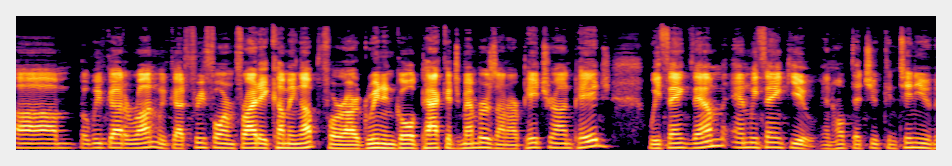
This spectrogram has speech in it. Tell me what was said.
um, but we've got to run. We've got Freeform Friday coming up for our green and gold package members on our Patreon page. We thank them and we thank you and hope that you continue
